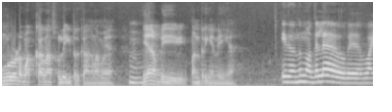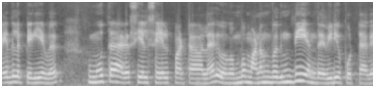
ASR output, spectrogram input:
உங்களோட மக்கள்லாம் சொல்லிக்கிட்டு இருக்காங்களாமே. ஏன் அப்படி பண்ணுறீங்க நீங்கள் இது வந்து முதல்ல ஒரு வயதில் பெரியவர். மூத்த அரசியல் செயல்பாட்டாளர் ரொம்ப மனம் வருந்தி அந்த வீடியோ போட்டார்.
